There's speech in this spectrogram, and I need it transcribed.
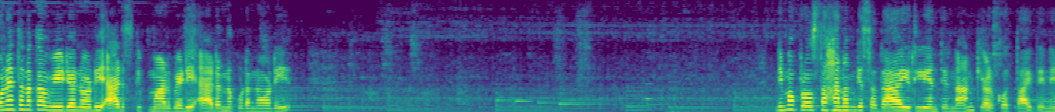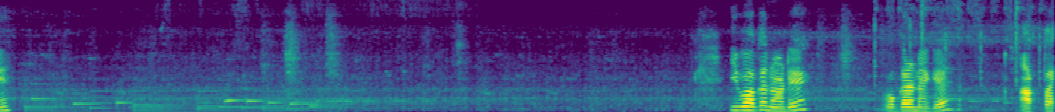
ಕೊನೆ ತನಕ ವಿಡಿಯೋ ನೋಡಿ ಆ್ಯಡ್ ಸ್ಕಿಪ್ ಮಾಡಬೇಡಿ ಆ್ಯಡನ್ನು ಕೂಡ ನೋಡಿ. ನಿಮ್ಮ ಪ್ರೋತ್ಸಾಹ ನಮಗೆ ಸದಾ ಇರಲಿ ಅಂತ ನಾನು ಕೇಳ್ಕೊತಾ ಇದ್ದೇನೆ. ಇವಾಗ ನೋಡಿ, ಒಗ್ಗರಣೆಗೆ ಆಗ್ತಾ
